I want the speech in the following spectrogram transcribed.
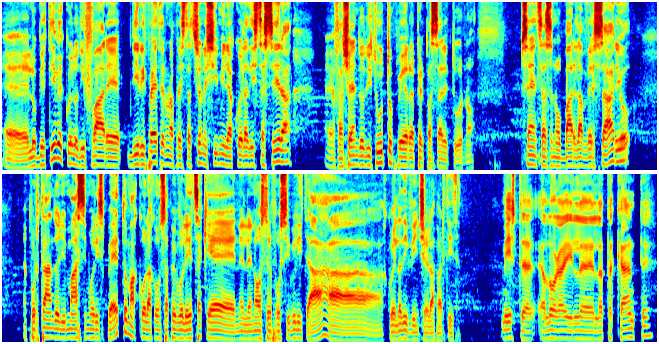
eh, l'obiettivo è quello di, fare, di, ripetere una prestazione simile a quella di stasera eh, facendo di tutto per, per, passare il turno senza snobbare l'avversario portandogli il massimo rispetto ma con la consapevolezza che è nelle nostre possibilità quella di vincere la partita. Mister, allora l'attaccante?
